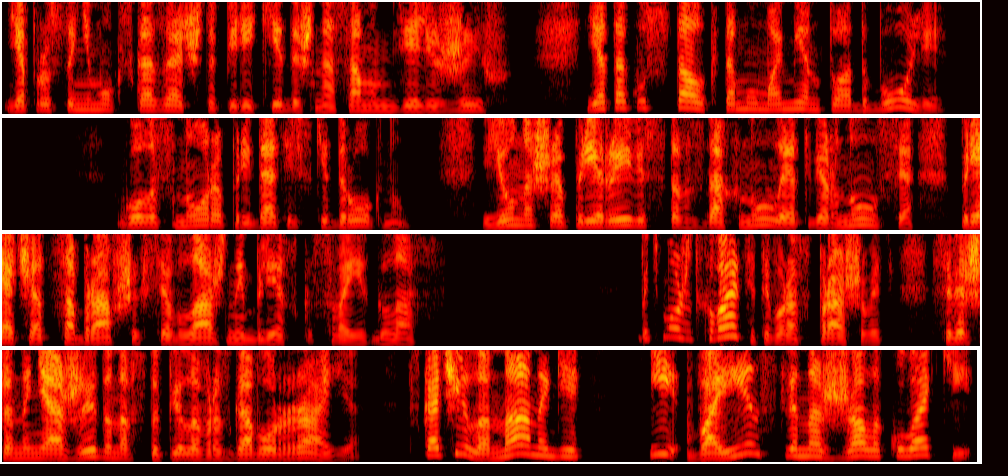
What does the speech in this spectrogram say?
Я просто не мог сказать, что перекидыш на самом деле жив — я так устал к тому моменту от боли. Голос Нора предательски дрогнул. Юноша прерывисто вздохнул и отвернулся, пряча от собравшихся влажный блеск своих глаз. «Быть может, хватит его расспрашивать?» Совершенно неожиданно вступила в разговор Рая, вскочила на ноги и воинственно сжала кулаки.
